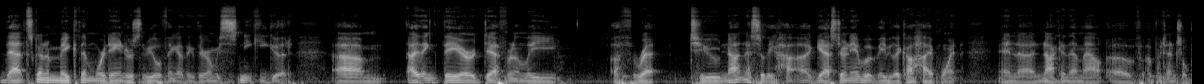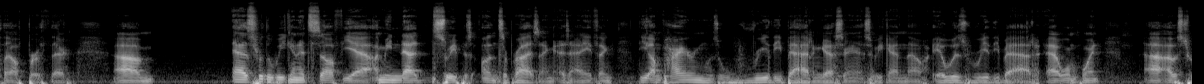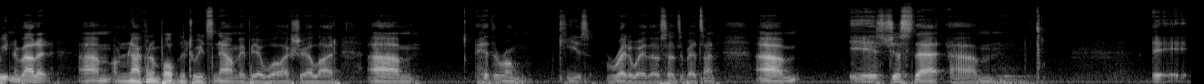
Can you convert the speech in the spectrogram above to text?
that's going to make them more dangerous than people think. I think they're going to be sneaky good. Um, I think they are definitely a threat to not necessarily uh, Gastonia, but maybe like a high point and uh, knocking them out of a potential playoff berth there. Um, as for the weekend itself, yeah, I mean that sweep is unsurprising as anything. The umpiring was really bad in Gastonia this weekend, though. It was really bad. At one point, uh, I was tweeting about it. Um, I'm not going to pull up the tweets now. Maybe I will. Actually, I lied. Um, hit the wrong keys right away though, so that's a bad sign. Um, it's just that um, it,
